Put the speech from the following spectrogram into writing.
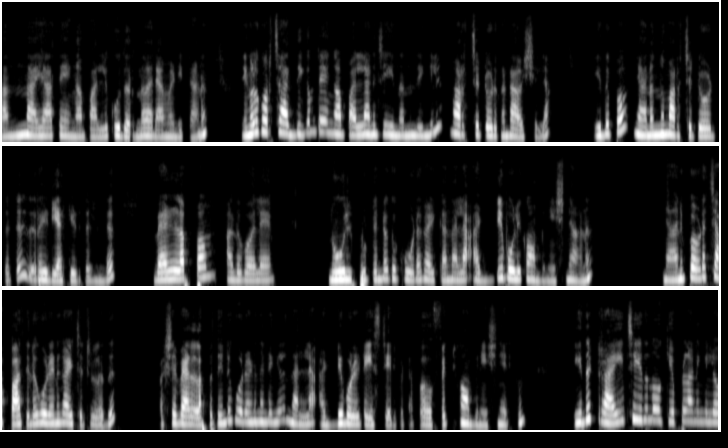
നന്നായി ആ തേങ്ങാപ്പാലിൽ കുതിർന്ന് വരാൻ വേണ്ടിയിട്ടാണ്. നിങ്ങൾ കുറച്ച് അധികം തേങ്ങാപ്പാലിലാണ് ചെയ്യുന്നതെന്നുണ്ടെങ്കിൽ മറിച്ചിട്ട് കൊടുക്കേണ്ട ആവശ്യമില്ല. ഇതിപ്പോൾ ഞാനൊന്ന് മറിച്ചിട്ട് കൊടുത്തിട്ട് റെഡിയാക്കി എടുത്തിട്ടുണ്ട്. വെള്ളപ്പം അതുപോലെ നൂൽപുട്ടിന്റെ ഒക്കെ കൂടെ കഴിക്കാൻ നല്ല അടിപൊളി കോമ്പിനേഷനാണ് ഞാനിപ്പോൾ ഇവിടെ ചപ്പാത്തിയുടെ കൂടെയാണ് കഴിച്ചിട്ടുള്ളത്. പക്ഷെ വെള്ളപ്പത്തിന്റെ കൂടെ ആണെന്നുണ്ടെങ്കിൽ നല്ല അടിപൊളി ടേസ്റ്റ് ആയിരിക്കും കേട്ടോ പെർഫെക്റ്റ് കോമ്പിനേഷൻ ആയിരിക്കും. ഇത് ട്രൈ ചെയ്ത് നോക്കിയപ്പോഴാണെങ്കിലോ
